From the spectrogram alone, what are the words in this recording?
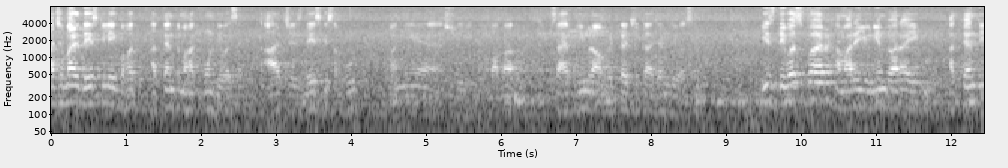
आज हमारे देश के लिए एक बहुत अत्यंत महत्वपूर्ण दिवस है। आज इस देश के सपूत माननीय श्री बाबा साहेब भीमराव अंबेडकर जी का जन्म दिवस है। इस दिवस पर हमारे यूनियन द्वारा एक अत्यंत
